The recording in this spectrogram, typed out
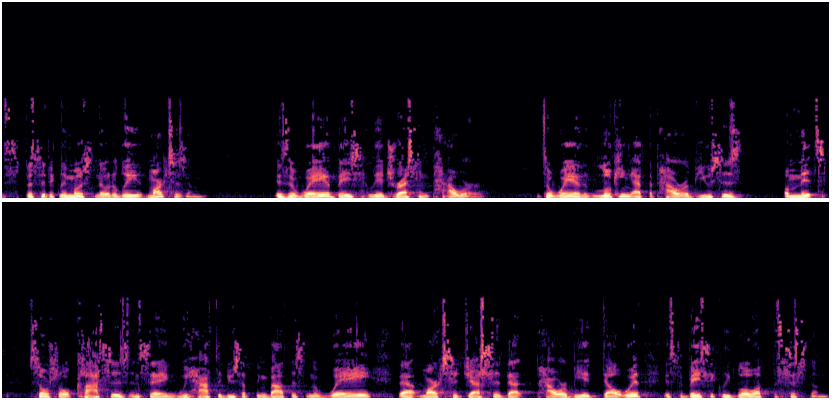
specifically, most notably, Marxism. is a way of basically addressing power. It's a way of looking at the power abuses amidst social classes and saying we have to do something about this. And the way that Marx suggested that power be dealt with is to basically blow up the system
